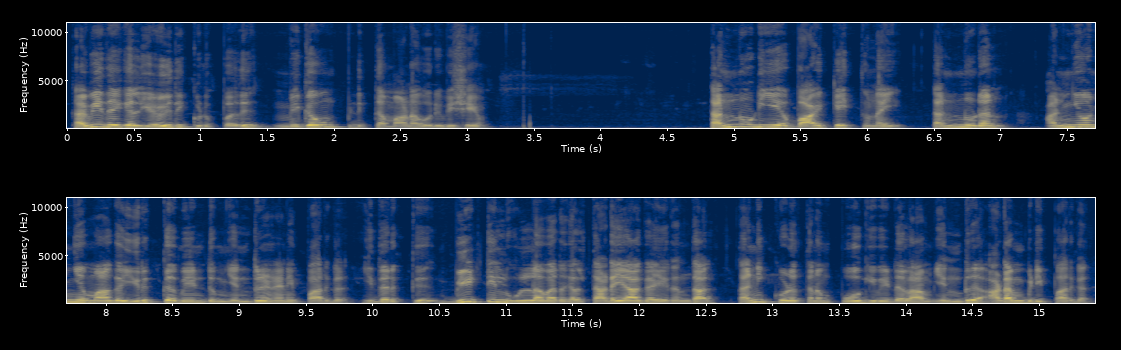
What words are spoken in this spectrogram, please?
கவிதைகள் எழுதி கொடுப்பது மிகவும் பிடித்தமான ஒரு விஷயம். தன்னுடைய வாழ்க்கை துணை தன்னுடன் அந்யோன்யமாக இருக்க வேண்டும் என்று நினைப்பார்கள். இதற்கு வீட்டில் உள்ளவர்கள் தடையாக இருந்தால் தனிக்குடத்தனம் போகிவிடலாம் என்று அடம்பிடிப்பார்கள்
